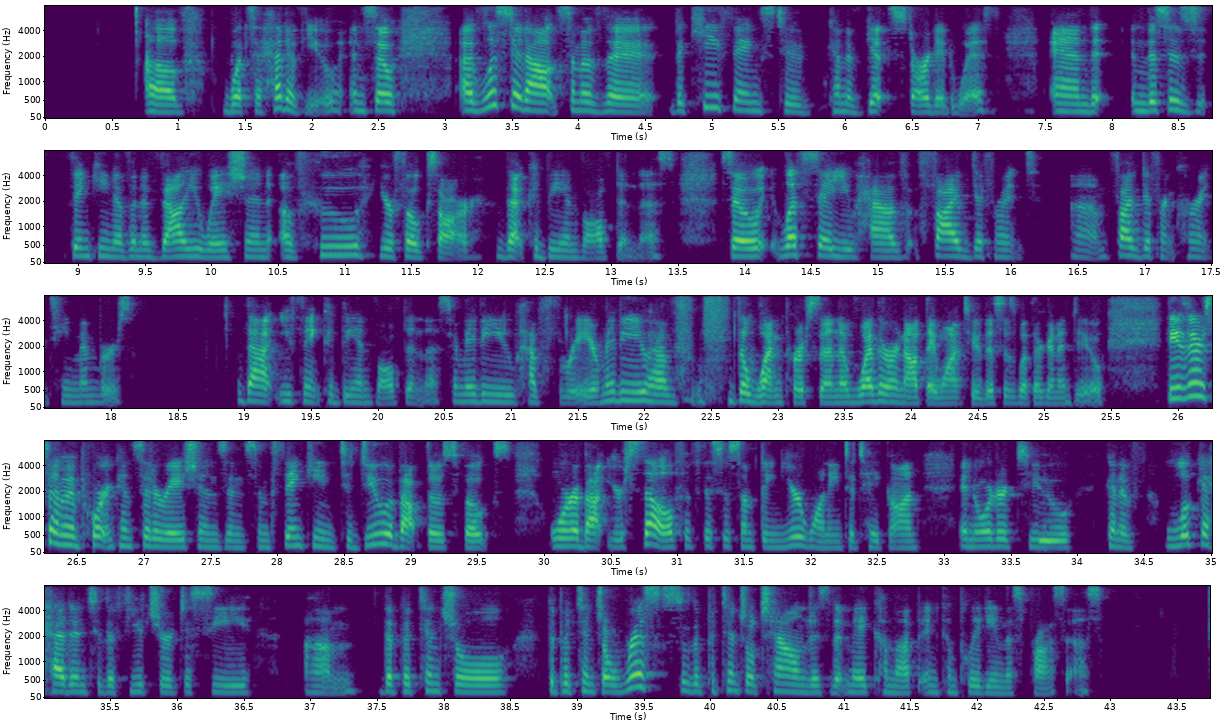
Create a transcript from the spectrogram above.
of what's ahead of you. And so I've listed out some of the, the key things to kind of get started with. And, and this is thinking of an evaluation of who your folks are that could be involved in this. So let's say you have five different, um, five different current team members that you think could be involved in this, or maybe you have three, or maybe you have the one person of whether or not they want to, this is what they're going to do. These are some important considerations and some thinking to do about those folks or about yourself if this is something you're wanting to take on in order to kind of look ahead into the future to see um, the potential the potential risks or the potential challenges that may come up in completing this process.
